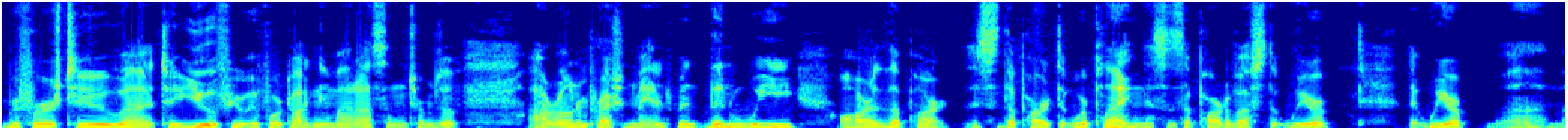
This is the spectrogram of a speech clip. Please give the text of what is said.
refers to uh, to you if you if we're talking about us in terms of our own impression management then we are the part. This is the part that we're playing. This is the part of us that we are that we are um,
